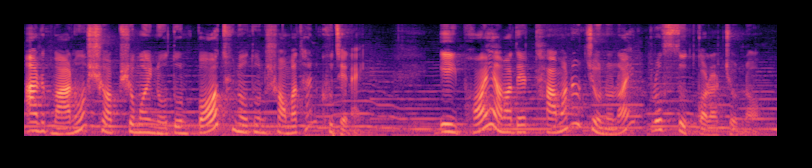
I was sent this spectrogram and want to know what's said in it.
আর মানুষ সবসময় নতুন পথ, নতুন সমাধান খুঁজে নেয়। এই ভয় আমাদের থামানোর জন্য নয়, প্রস্তুত করার জন্য।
